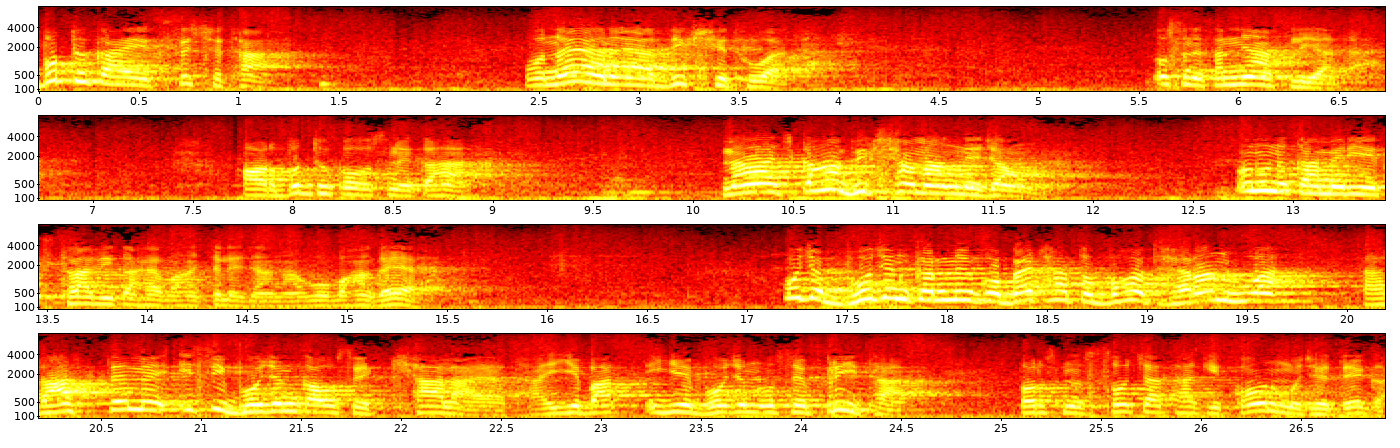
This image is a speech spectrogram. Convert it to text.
बुद्ध का एक शिष्य था। वो नया नया दीक्षित हुआ था। उसने संन्यास लिया था। और बुद्ध को उसने कहा, मैं आज कहाँ भिक्षा मांगने जाऊँ? उन्होंने कहा, मेरी एक श्राविका है, वहाँ चले जाना। वो वहाँ गया वो जब भोजन करने को बैठा तो बहुत हैरान हुआ। रास्ते में इसी भोजन का उसे ख्याल आया था। ये बात, ये भोजन उसे प्रिय था। पर उसने सोचा था कि कौन मुझे देगा।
